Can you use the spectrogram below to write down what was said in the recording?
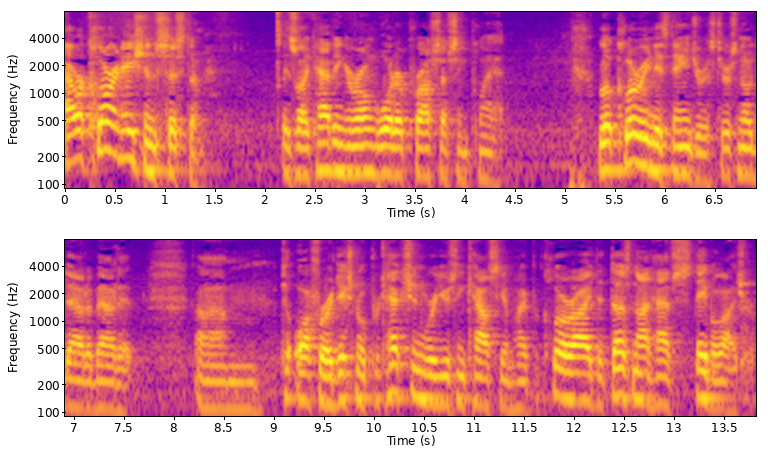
Our chlorination system is like having your own water processing plant. Look, chlorine is dangerous, there's no doubt about it. Um, to offer additional protection, we're using calcium hypochlorite that does not have stabilizer.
